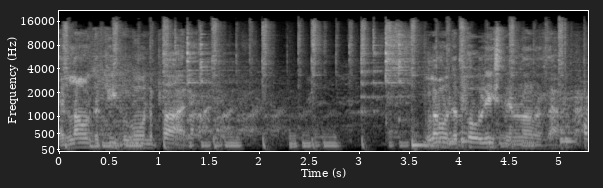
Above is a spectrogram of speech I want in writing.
As long as the people want to party. As long as the police didn't run us out.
